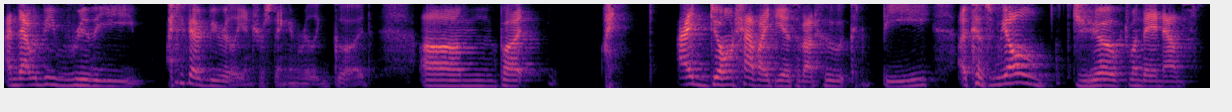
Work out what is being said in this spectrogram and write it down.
and that would be really. I think that would be really interesting and really good. Um, but I I don't have ideas about who it could be because we all joked when they announced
